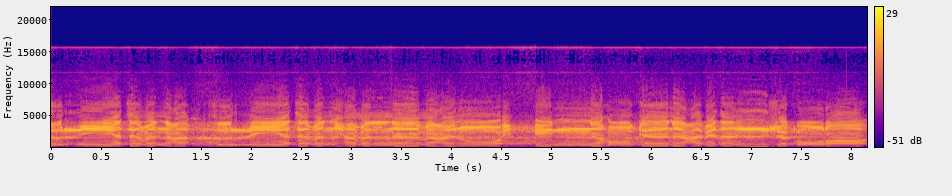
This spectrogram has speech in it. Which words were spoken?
ذرية من ع... ذرية من حملنا مع نوح إنه كان عبدا شكورا.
